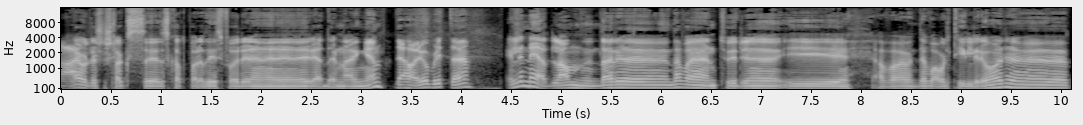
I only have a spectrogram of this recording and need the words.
Det er jo et slags eh, skatteparadis for eh, redernæringen. Det har jo blitt det. Eller Nederland. Der, eh, der var jeg en tur eh, i ja, Det var vel tidligere i år.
